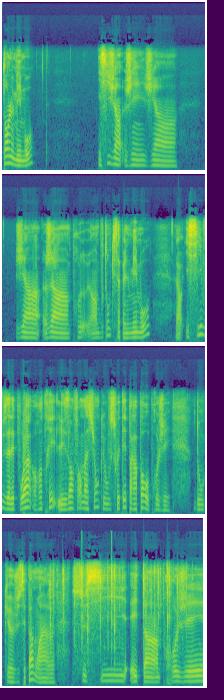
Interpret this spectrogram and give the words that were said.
Dans le mémo, ici j'ai un, un, un, bouton qui s'appelle mémo Alors ici, vous allez pouvoir rentrer les informations que vous souhaitez par rapport au projet. Donc, je je sais pas moi, ceci est un projet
